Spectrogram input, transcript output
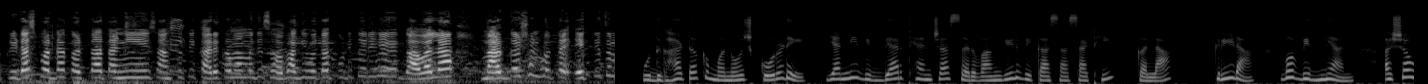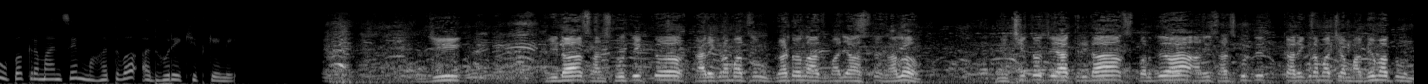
क्रीडा स्पर्धा करतात आणि सांस्कृतिक कार्यक्रमामध्ये सहभागी होतात कुठेतरी हे गावाला मार्गदर्शन होतं. एकटेच उद्घाटक मनोज कोरडे यांनी विद्यार्थ्यांच्या सर्वांगीण विकासासाठी कला क्रीडा व विज्ञान अशा उपक्रमांचे महत्त्व अधोरेखित केले. जी क्रीडा सांस्कृतिक कार्यक्रमाचं उद्घाटन आज माझ्या हस्ते झालं. निश्चितच या क्रीडा स्पर्धा आणि सांस्कृतिक कार्यक्रमाच्या माध्यमातून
